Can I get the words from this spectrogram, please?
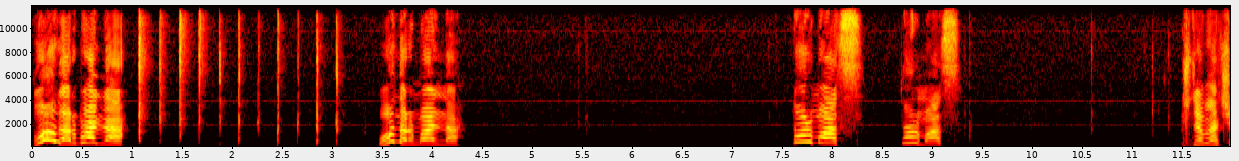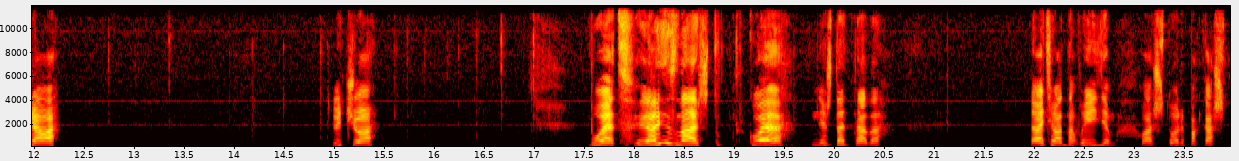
О, нормально! О, нормально! Нормас! Нормас! Ждем начала. Ты чё? Будет, я не знаю, что такое. Мне ждать надо. Давайте, ладно, выйдем. Вас что ли, пока что.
